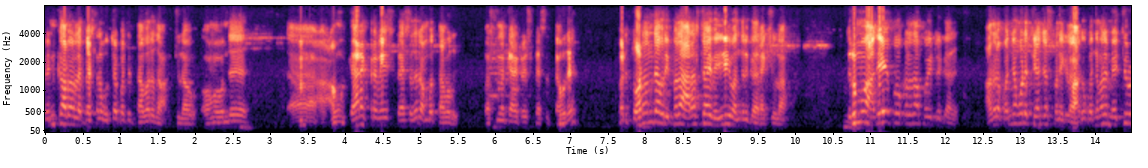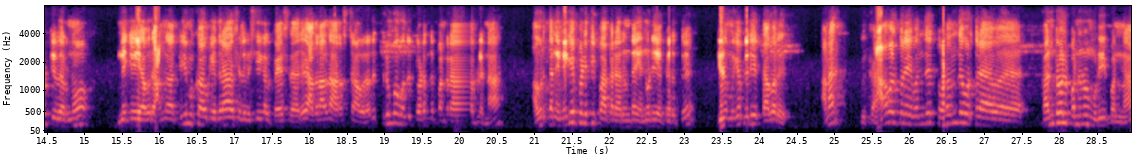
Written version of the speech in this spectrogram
பெண் காவலர்ல பேசுற உச்சபட்ச தவறு தான். ஆக்சுவலா அவங்க வந்து ஆஹ், அவங்க கேரக்டர் வைஸ் பேசுறது ரொம்ப தவறு. பர்சனல் கேரக்டர் வைஸ் பேசுறது தவறு. பட் தொடர்ந்து அவர் இப்பதான் அரஸ்டா வெளியே வந்திருக்காரு ஆக்சுவலா. திரும்பவும் அதே போக்கில் தான் போயிட்டு இருக்காரு. அதுல கொஞ்சம் கூட சேஞ்சஸ் பண்ணிக்கலாம். அது கொஞ்சம் மெச்சூரிட்டி வரணும். இன்னைக்கு அவர் அந்த திமுகவுக்கு எதிராக சில விஷயங்கள் பேசுறாரு. அதனால தான் அரெஸ்ட் ஆகுறாரு. திரும்ப வந்து தொடர்ந்து பண்றாருன்னா அவர் தன்னை மிகப்படுத்தி பாக்குறாருன்னு தான் என்னுடைய கருத்து. இது மிகப்பெரிய தவறு. ஆனா காவல்துறை வந்து தொடர்ந்து ஒருத்தரை கண்ட்ரோல் பண்ணணும்னு முடிவு பண்ணா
